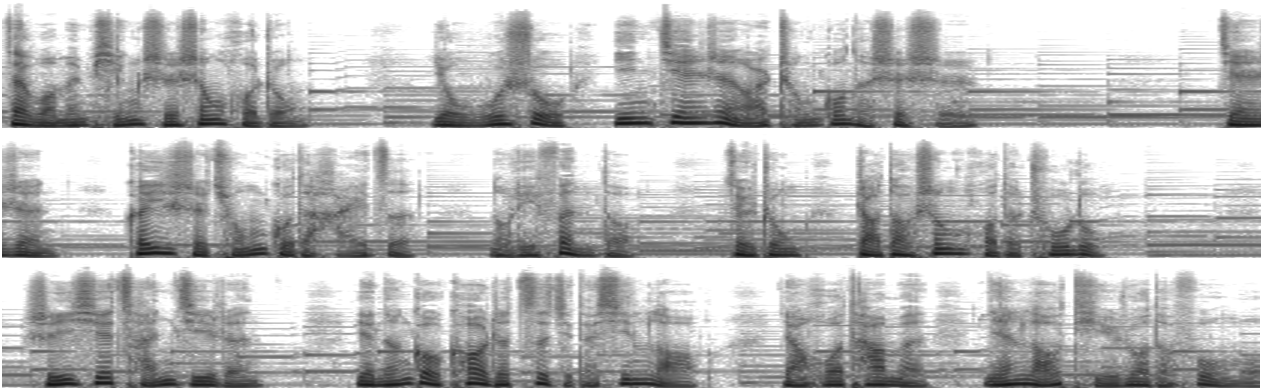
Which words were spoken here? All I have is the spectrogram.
在我们平时生活中，有无数因坚韧而成功的事实。坚韧可以使穷苦的孩子努力奋斗，最终找到生活的出路；使一些残疾人也能够靠着自己的辛劳养活他们年老体弱的父母；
